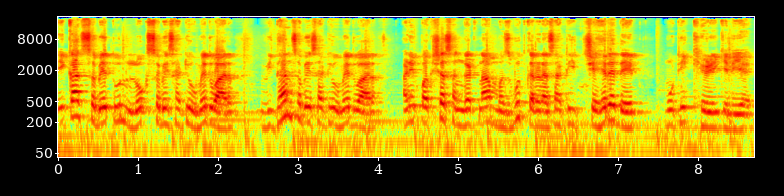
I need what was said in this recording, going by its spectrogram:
एकाच सभेतून लोकसभेसाठी उमेदवार विधानसभेसाठी उमेदवार आणि पक्ष संघटना मजबूत करण्यासाठी चेहरे देत मोठी खेळी केली आहे.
